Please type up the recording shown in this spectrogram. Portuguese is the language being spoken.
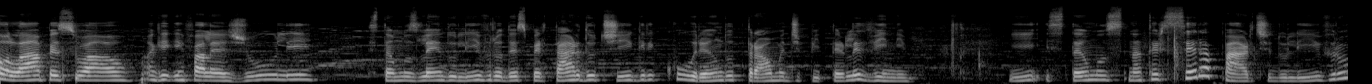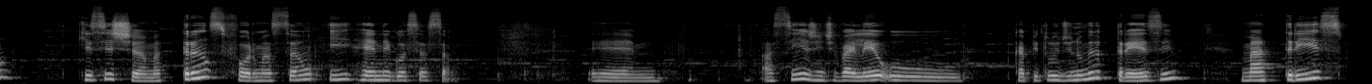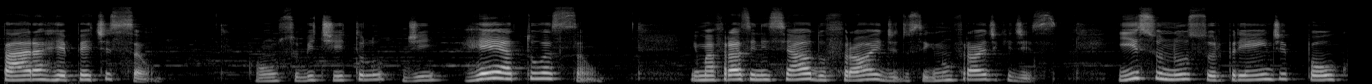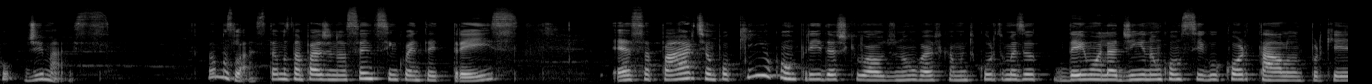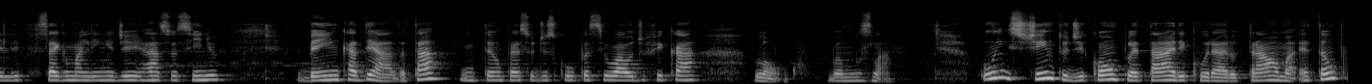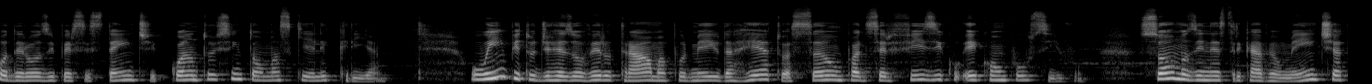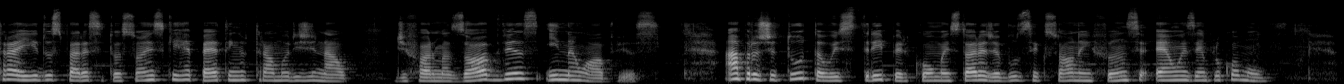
Olá, pessoal. Aqui quem fala é Julie. Estamos lendo o livro Despertar do Tigre Curando o Trauma de Peter Levine. E estamos na terceira parte do livro, que se chama Transformação e Renegociação. É, assim, a gente vai ler o capítulo de número 13, Matriz para Repetição com o subtítulo de Reatuação. E uma frase inicial do Freud, do Sigmund Freud, que diz: Isso nos surpreende pouco demais. Vamos lá, estamos na página 153. Essa parte é um pouquinho comprida, acho que o áudio não vai ficar muito curto, mas eu dei uma olhadinha e não consigo cortá-lo, porque ele segue uma linha de raciocínio bem encadeada, tá? Então peço desculpa se o áudio ficar longo. Vamos lá. O instinto de completar e curar o trauma é tão poderoso e persistente quanto os sintomas que ele cria. O ímpeto de resolver o trauma por meio da reatuação pode ser físico e compulsivo. Somos inextricavelmente atraídos para situações que repetem o trauma original de formas óbvias e não óbvias. A prostituta ou stripper com uma história de abuso sexual na infância é um exemplo comum.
